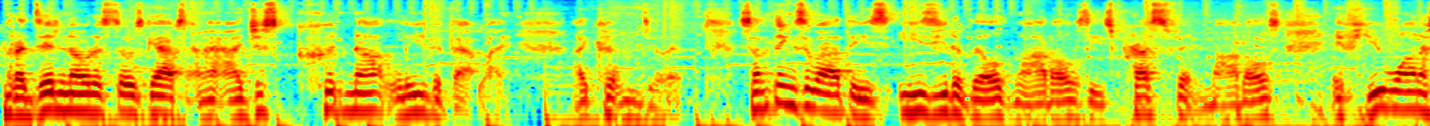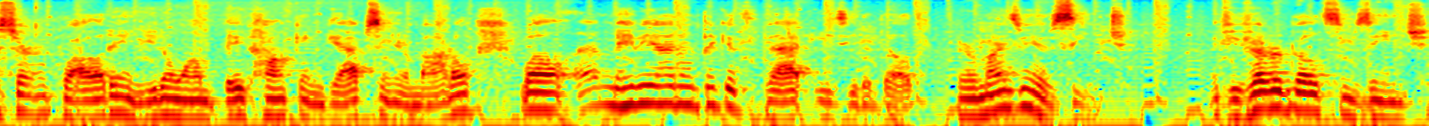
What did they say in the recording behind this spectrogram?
But I did notice those gaps and I, I, just could not leave it that way. I couldn't do it. Some things about these easy to build models, these press fit models, if you want a certain quality and you don't want big honking gaps in your model, well, uh, maybe I don't think it's that easy to build. It reminds me of Zinj. If you've ever built some Zinj,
